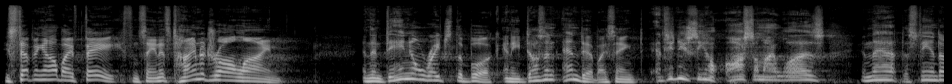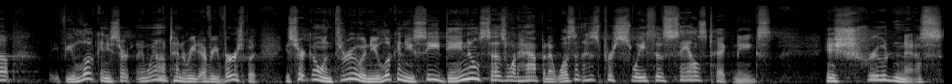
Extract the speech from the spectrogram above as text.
He's stepping out by faith and saying, It's time to draw a line. And then Daniel writes the book, and he doesn't end it by saying, Didn't you see how awesome I was in that, to stand up? If you look and you start, and we don't have time to read every verse, but you start going through and you look and you see Daniel says what happened. It wasn't his persuasive sales techniques, his shrewdness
